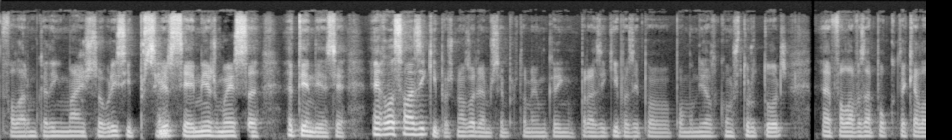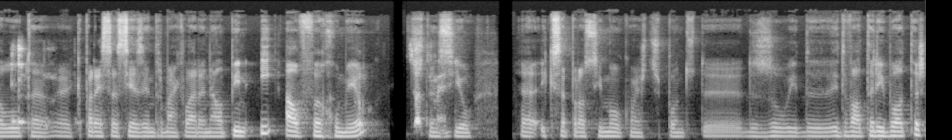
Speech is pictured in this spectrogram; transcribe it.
falar um bocadinho mais sobre isso e perceber Sim. se é mesmo essa a tendência. Em relação às equipas, nós olhamos sempre também um bocadinho para as equipas e para o, para o Mundial de Construtores. falavas há pouco daquela luta que parece acesa entre McLaren Alpine e Alfa Romeo, que distanciou uh, e que se aproximou com estes pontos de, de Zu e de, de Valtteri Bottas.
